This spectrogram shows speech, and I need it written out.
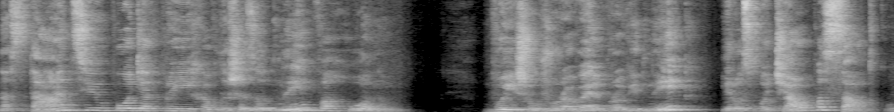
На станцію потяг приїхав лише з одним вагоном. Вийшов журавель-провідник і розпочав посадку.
